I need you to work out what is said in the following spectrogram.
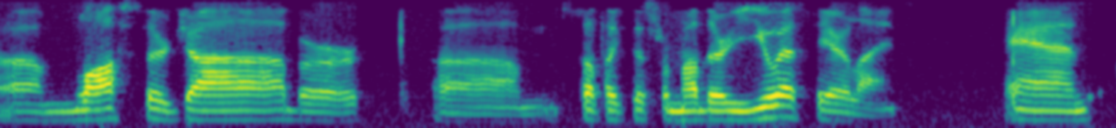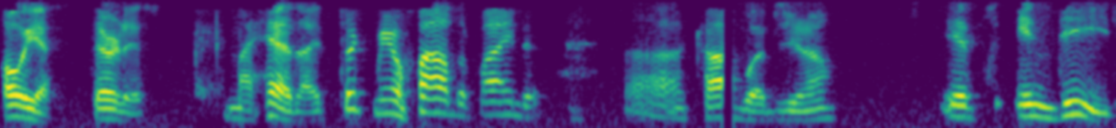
um, lost their job or um, stuff like this from other U.S. airlines. And oh yeah, there it is. In my head, it took me a while to find it. Uh, cobwebs, you know. It's Indeed.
